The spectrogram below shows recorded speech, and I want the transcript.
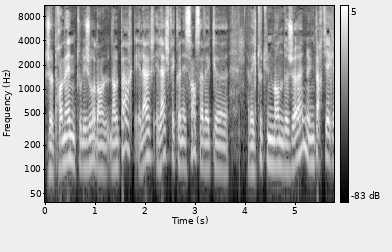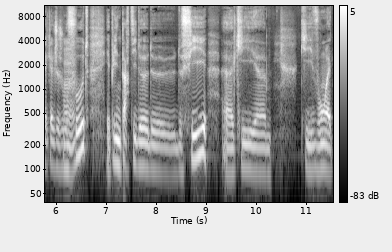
je le promène tous les jours dans, le- dans le parc. Et là, et là, je fais connaissance avec euh, avec toute une bande de jeunes, une partie avec laquelle je joue au Mhm. foot, et puis une partie de de, de filles euh, qui euh, qui vont être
